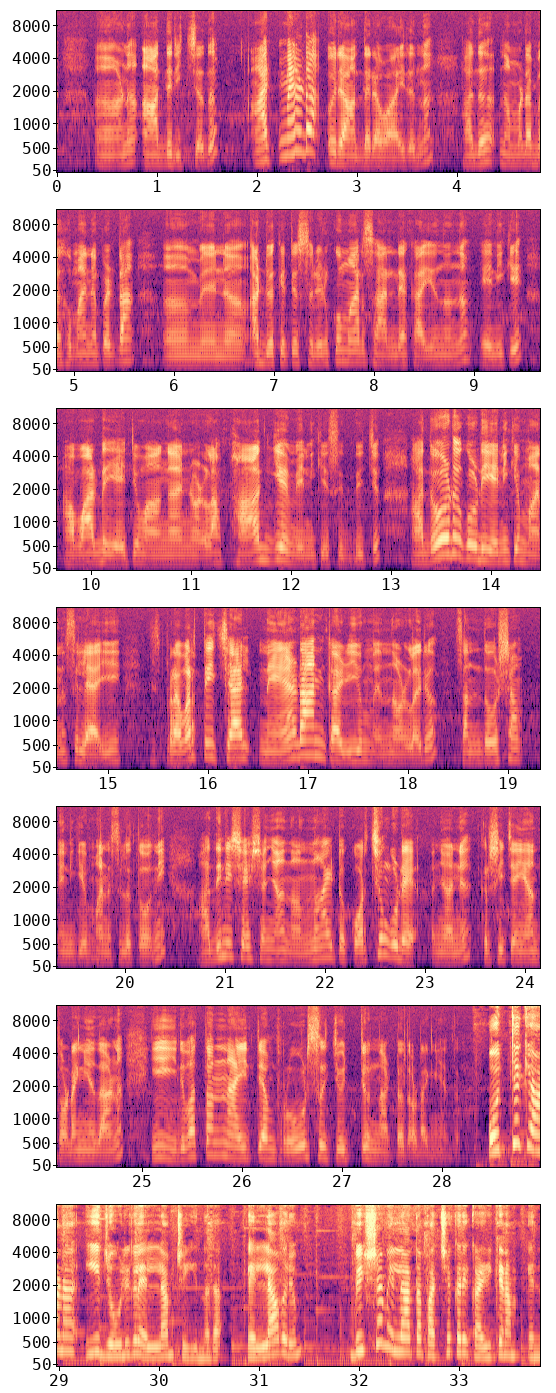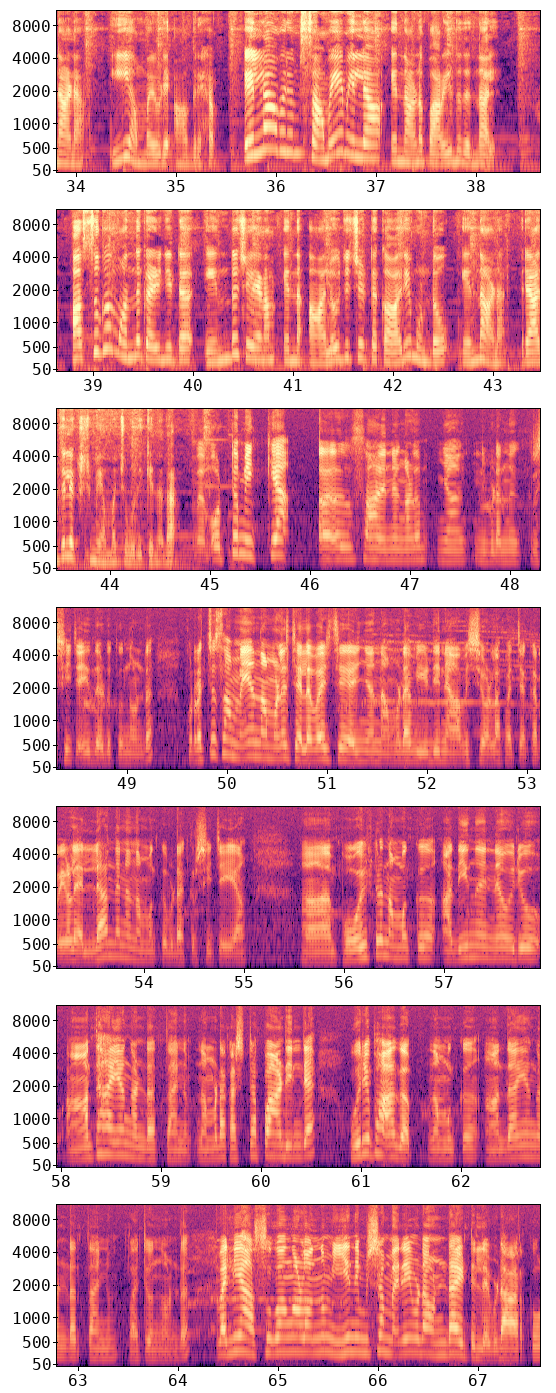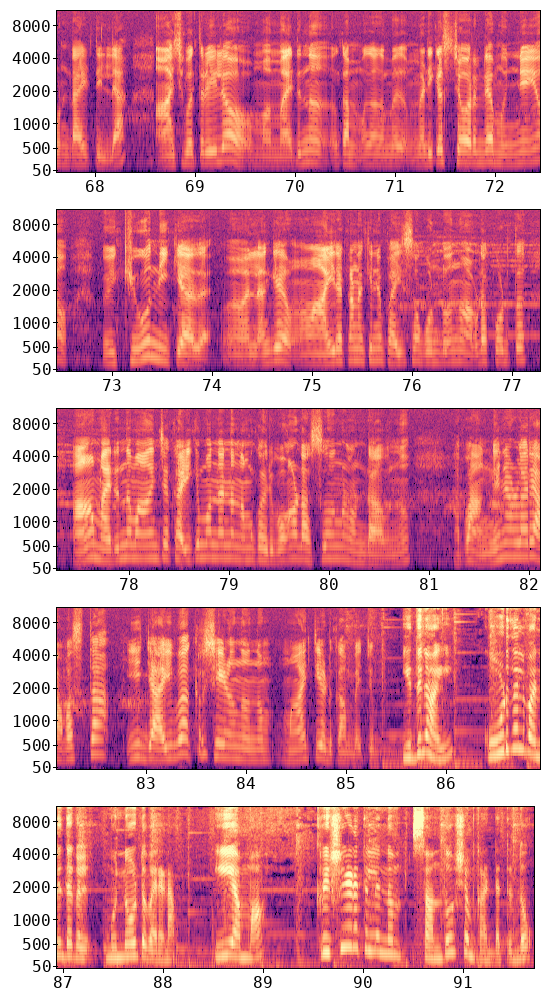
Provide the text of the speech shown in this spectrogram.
ആണ് ആദരിച്ചത്. ആത്മയുടെ ഒരു ആദരവായിരുന്നു അത് നമ്മുടെ ബഹുമാനപ്പെട്ട പിന്നെ അഡ്വക്കേറ്റ് സുനിൽകുമാർ സാറിന്റെ കയ്യിൽ നിന്നും എനിക്ക് അവാർഡ് ഏറ്റുവാങ്ങാനുള്ള ഭാഗ്യം എനിക്ക് സിദ്ധിച്ചു. അതോടുകൂടി എനിക്ക് മനസ്സിലായി പ്രവർത്തിച്ചാൽ നേടാൻ കഴിയും എന്നുള്ളൊരു സന്തോഷം എനിക്ക് മനസ്സിൽ തോന്നി. അതിനുശേഷം ഞാൻ നന്നായിട്ട് കുറച്ചും കൂടെ ഞാൻ കൃഷി ചെയ്യാൻ തുടങ്ങിയതാണ്. ഈ ഇരുപത്തൊന്ന് ഐറ്റം ഫ്രൂട്ട്സ് ചുറ്റും നട്ടു തുടങ്ങിയത്. ഒറ്റയ്ക്കാണ് ഈ ജോലികളെല്ലാം ചെയ്യുന്നത്. എല്ലാവരും വിഷമില്ലാത്ത പച്ചക്കറി കഴിക്കണം എന്നാണ് ഈ അമ്മയുടെ ആഗ്രഹം. എല്ലാവരും സമയമില്ല എന്നാണ് പറയുന്നതെന്നാൽ അസുഖം വന്നു കഴിഞ്ഞിട്ട് എന്ത് ചെയ്യണം എന്ന് ആലോചിച്ചിട്ട് കാര്യമുണ്ടോ എന്നാണ് രാജലക്ഷ്മി അമ്മ ചോദിക്കുന്നത്. ഒട്ടുമിക്ക സാധനങ്ങളും ഞാൻ ഇവിടെ നിന്ന് കൃഷി ചെയ്തെടുക്കുന്നുണ്ട്. കുറച്ച് സമയം നമ്മൾ ചിലവഴിച്ച് കഴിഞ്ഞാൽ നമ്മുടെ വീടിന് ആവശ്യമുള്ള പച്ചക്കറികളെല്ലാം തന്നെ നമുക്ക് ഇവിടെ കൃഷി ചെയ്യാം. പോയിട്ട് നമുക്ക് അതിൽ നിന്ന് തന്നെ ഒരു ആദായം കണ്ടെത്താനും നമ്മുടെ കഷ്ടപ്പാടിന്റെ ഒരു ഭാഗം നമുക്ക് ആദായം കണ്ടെത്താനും പറ്റുന്നുണ്ട്. വലിയ അസുഖങ്ങളൊന്നും ഈ നിമിഷം വരെ ഇവിടെ ഉണ്ടായിട്ടില്ല. ഇവിടെ ആർക്കും ഉണ്ടായിട്ടില്ല. ആശുപത്രിയിലോ മരുന്ന് മെഡിക്കൽ സ്റ്റോറിന്റെ മുന്നെയോ ക്യൂ നിൽക്കാതെ അല്ലെങ്കിൽ ആയിരക്കണക്കിന് പൈസ കൊണ്ടുവന്ന് അവിടെ കൊടുത്ത് ആ മരുന്ന് വാങ്ങിച്ച് കഴിക്കുമ്പോൾ തന്നെ നമുക്ക് ഒരുപാട് അസുഖങ്ങൾ ഉണ്ടാവുന്നു. അപ്പോൾ അങ്ങനെയുള്ളൊരു അവസ്ഥ ഈ ജൈവ കൃഷിയിൽ നിന്നും മാറ്റിയെടുക്കാൻ പറ്റും. ഇതിനായി കൂടുതൽ വനിതകൾ മുന്നോട്ട് വരണം. ഈ അമ്മ കൃഷിയിടത്തിൽ നിന്നും സന്തോഷം കണ്ടെത്തുന്നു.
